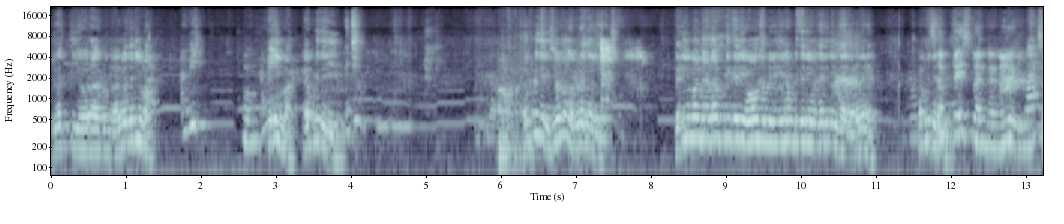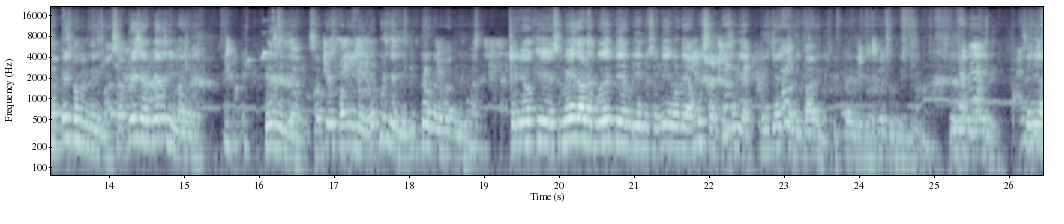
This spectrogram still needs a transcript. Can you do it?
இருபத்தி ஓராவது பிறந்த நாள் தெரியுமா? தெரியுமா? எப்படி தெரியும்? எப்படி தெரியும்? சொல்லுங்க பிரச்சனை இல்லை. தெரியுமாண்டா எப்படி தெரியும்? ஓ சொல்லுவீங்க எப்படி தெரியும்? தெரிஞ்சுக்கிட்டாரு எப்படி தெரியும்? சர்ப்ரைஸ் பண்றது தெரியும். சர்ப்ரைஸ் பண்ணது தெரியுமா? பேர் தெரியாது. சர்ப்ரைஸ் பண்ணது எப்படி தெரியும்? டிக்டாக்ல பார்த்துருக்கீங்க சரி ஓகே சுமேதாவோட பர்த்டே அப்படின்னு சொல்லி என்னுடைய அம்மு சர்ப்ரைஸ் சரியா? நீங்கள் செக் பண்ணி பாருங்க. டிக்டாக்ல எடுக்க சொல்றீங்க சரியா?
